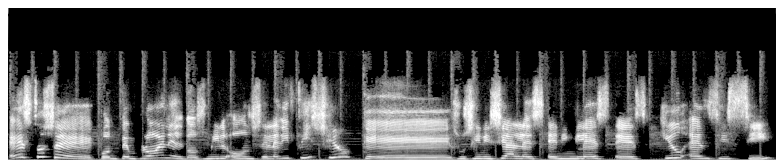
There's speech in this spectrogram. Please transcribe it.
Esto se contempló en el 2011. El edificio, que sus iniciales en inglés es QNCC,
